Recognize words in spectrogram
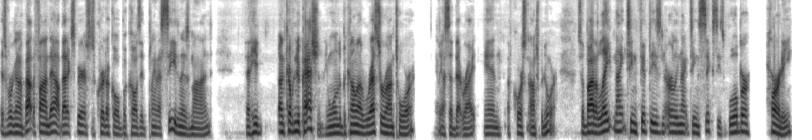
as we're going to about to find out, that experience was critical because it planted a seed in his mind that he uncovered a new passion. He wanted to become a restaurateur. I think I said that right. And of course, an entrepreneur. So by the late 1950s and early 1960s, Wilbur Hardy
